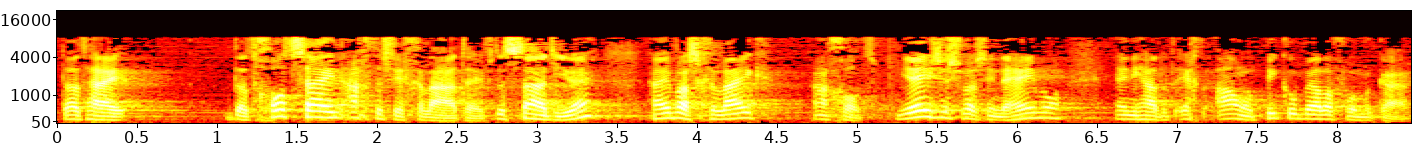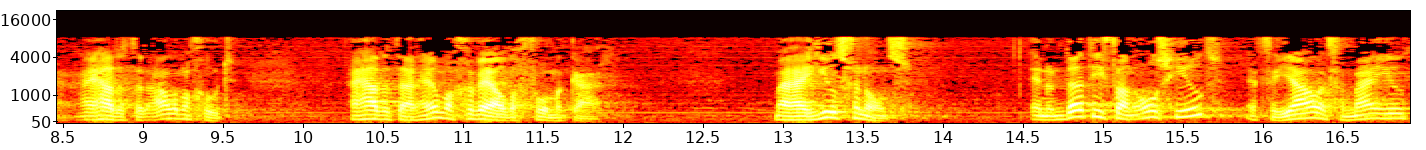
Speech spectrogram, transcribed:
dat, hij, dat God zijn achter zich gelaten heeft. Dat staat hier, hè? Hij was gelijk aan God. Jezus was in de hemel en die had het echt allemaal picobellen voor elkaar. Hij had het er allemaal goed. Hij had het daar helemaal geweldig voor elkaar. Maar hij hield van ons. En omdat hij van ons hield, en van jou en van mij hield,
